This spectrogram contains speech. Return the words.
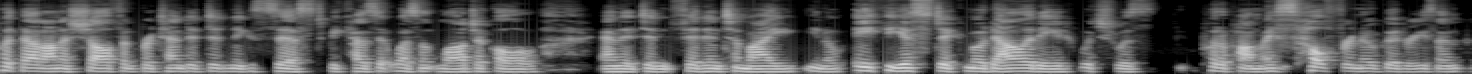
put that on a shelf and pretend it didn't exist because it wasn't logical and it didn't fit into my, you know, atheistic modality, which was put upon myself for no good reason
